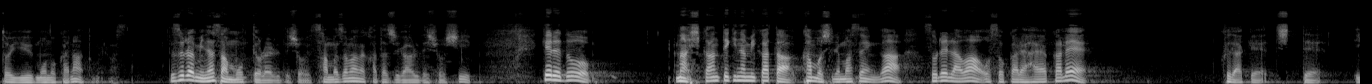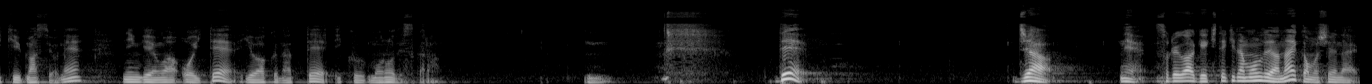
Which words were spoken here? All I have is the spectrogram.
というものかなと思います。でそれは皆さん持っておられるでしょう。様々な形があるでしょうし。けれど、まあ悲観的な見方かもしれませんが、それらは遅かれ早かれ砕け散っていきますよね。人間は老いて弱くなっていくものですから。うん。で、じゃあ、ね、それは劇的なものではないかもしれない。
